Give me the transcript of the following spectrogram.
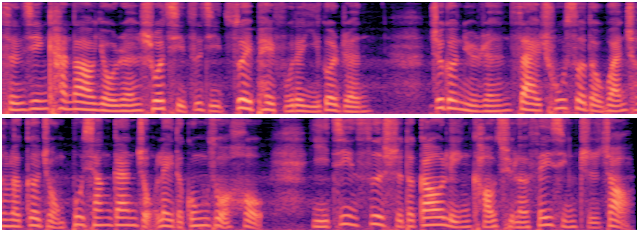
曾经看到有人说起自己最佩服的一个人，这个女人在出色的完成了各种不相干种类的工作后，以近四十的高龄考取了飞行执照，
